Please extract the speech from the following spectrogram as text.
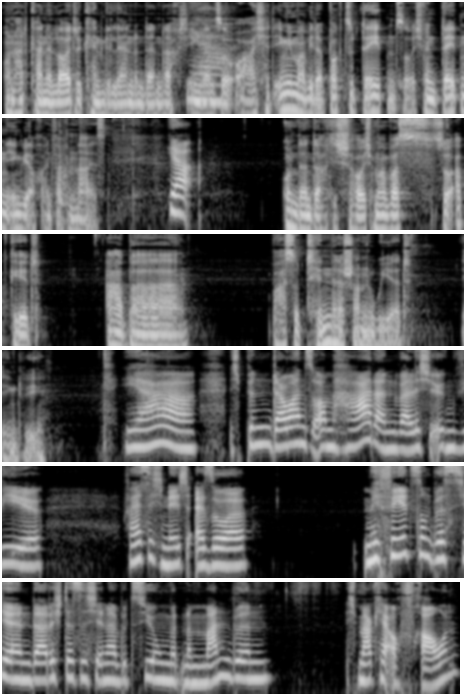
und hat keine Leute kennengelernt und dann dachte ich ja. irgendwann so, oh, ich hätte irgendwie mal wieder Bock zu daten. So, ich finde Daten irgendwie auch einfach nice. Ja. Und dann dachte ich, schaue ich mal, was so abgeht. Aber Boah, so Tinder schon weird. Irgendwie. Ja, ich bin dauernd so am Hadern, weil ich irgendwie, weiß ich nicht, also mir fehlt so ein bisschen dadurch, dass ich in einer Beziehung mit einem Mann bin. Ich mag ja auch Frauen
